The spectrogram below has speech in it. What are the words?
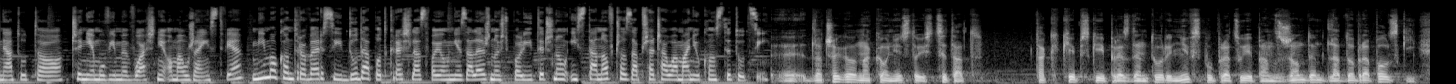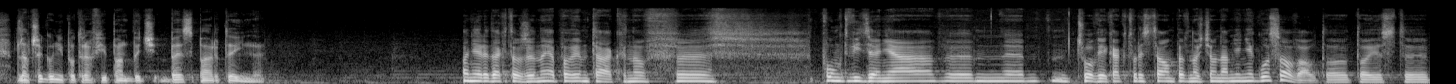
konkubinatu, to czy nie mówimy właśnie o małżeństwie? Mimo kontrowersji Duda podkreśla swoją niezależność polityczną i stanowczo zaprzecza łamaniu konstytucji. E, Dlaczego na koniec, to jest cytat, tak kiepskiej prezydentury nie współpracuje pan z rządem dla dobra Polski? Dlaczego nie potrafi pan być bezpartyjny? Panie redaktorze, no ja powiem tak, no w, punkt widzenia człowieka, który z całą pewnością na mnie nie głosował. To, to jest, y,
